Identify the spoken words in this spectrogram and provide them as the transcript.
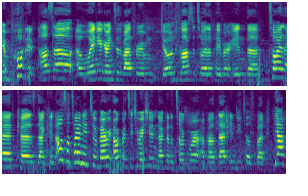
important. Also, uh, when you're going to the bathroom, don't floss the toilet paper in the toilet because that can also turn into a very awkward situation. Not gonna talk more about that in details, but yeah,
